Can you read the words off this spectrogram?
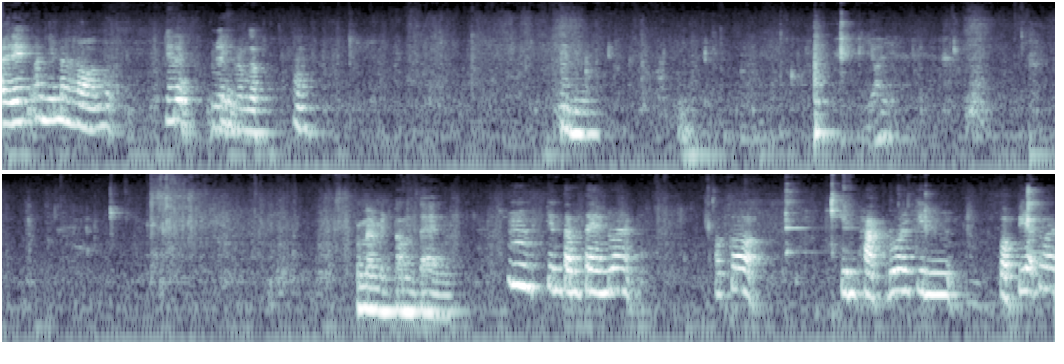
อันนี้มันร้อนเลย Jag vet, men det smakar gott. Mm. Mhm. Jaj. ก็แม่เป็นตำแตงอืม กินตำแตงด้วย แล้วก็กินผักด้วยกินปอเปี๊ยะด้วย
